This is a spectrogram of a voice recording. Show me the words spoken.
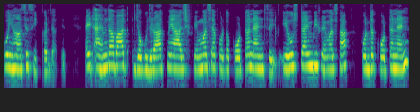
वो यहाँ से सीख कर जाते थे। राइट अहमदाबाद जो गुजरात में आज फ़ेमस है for the cotton and silk ये उस टाइम भी फ़ेमस था for the cotton and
